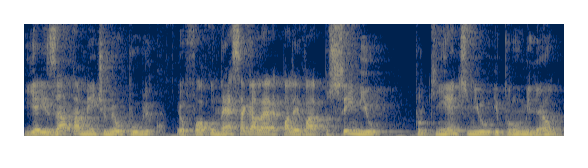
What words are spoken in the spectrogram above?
e é exatamente o meu público. Eu foco nessa galera para levar para 100 mil, por 500 mil e por 1 milhão.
